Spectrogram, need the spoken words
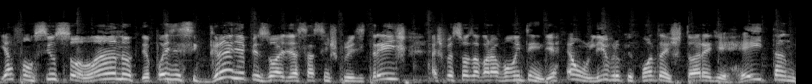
e Afonso Solano, depois desse grande episódio de Assassin's Creed 3, as pessoas agora vão entender. É um livro que conta a história de Haytham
